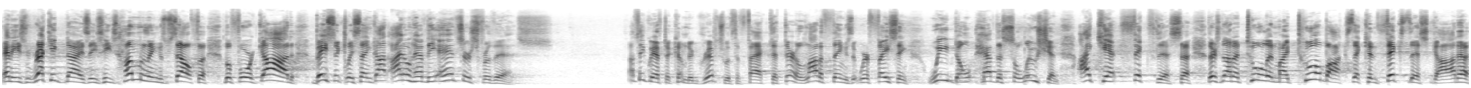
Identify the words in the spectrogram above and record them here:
and he's recognizing, he's humbling himself uh, before God, basically saying, God, I don't have the answers for this. I think we have to come to grips with the fact that there are a lot of things that we're facing. We don't have the solution. I can't fix this. Uh, there's not a tool in my toolbox that can fix this, God. Uh,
